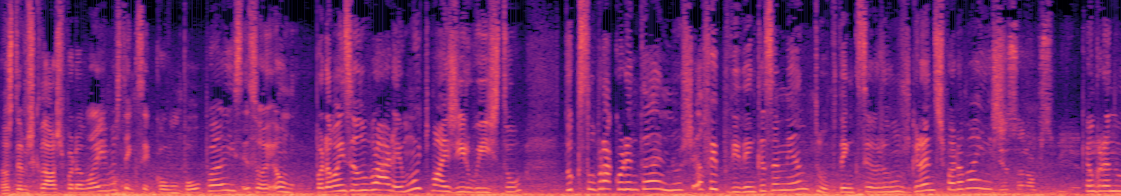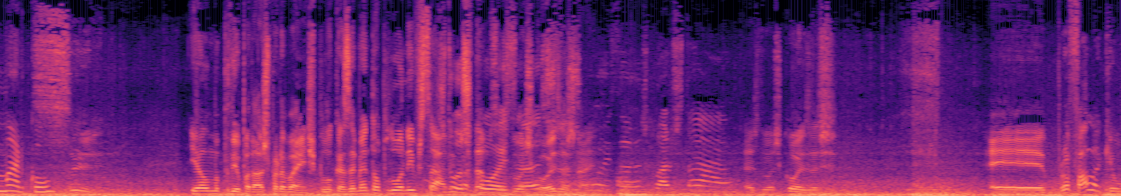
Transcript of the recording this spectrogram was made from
Nós temos que dar os parabéns, mas tem que ser com um poupa. É, um parabéns a dobrar. É muito mais giro isto do que celebrar 40 anos. Ele foi pedido em casamento. Tem que ser uns grandes parabéns. Eu só não percebia. Que é um grande marco. Se ele me pediu para dar os parabéns pelo casamento ou pelo aniversário. As duas coisas. As duas coisas, não é? As coisas, claro está. As duas coisas. É, para fala que eu.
